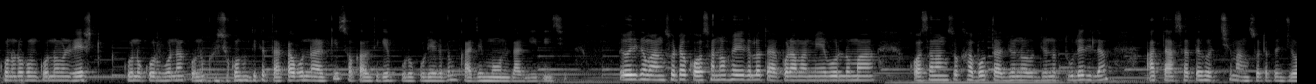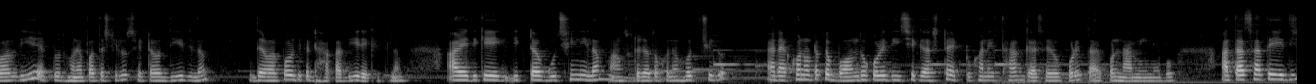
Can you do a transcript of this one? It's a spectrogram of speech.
কোনো রকম কোনো মানে রেস্ট কোনো করব না, কোনো কিছু কোনো দিকে তাকাবো না আর কি। সকাল থেকে পুরোপুরি একদম কাজে মন লাগিয়ে দিয়েছি। তো ওইদিকে মাংসটা কষানো হয়ে গেল, তারপর আমার মেয়ে বলল, মা, কষা মাংস খাব। তার জন্য ওর জন্য তুলে দিলাম। আর তার সাথে হচ্ছে মাংসটাতে জল দিয়ে একটু ধনে পাতা ছিল সেটাও দিয়ে দিলাম। দেওয়ার পর ওদিকে ঢাকা দিয়ে রেখে দিলাম। আর এদিকে এই দিকটাও গুছিয়ে নিলাম, মাংসটা যতক্ষণে হচ্ছিল। আর এখন ওটাকে বন্ধ করে দিয়েছে গ্যাসটা, একটুখানি থাক গ্যাসের ওপরে তারপর নামিয়ে নেব। আর তার সাথে এই যে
